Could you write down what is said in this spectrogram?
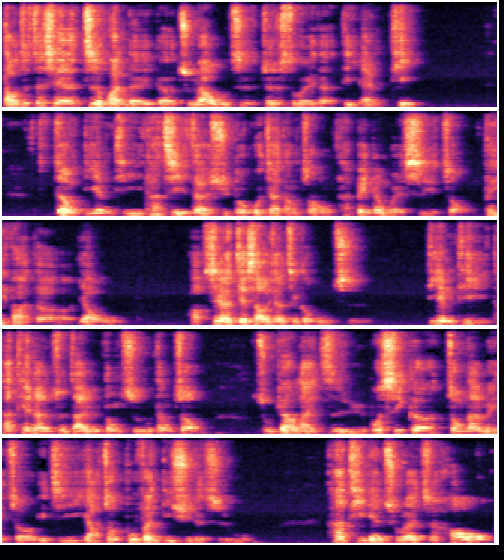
导致这些致幻的一个主要物质就是所谓的 DMT。这种 DMT，它其实，在许多国家当中，它被认为是一种非法的药物。好，先来介绍一下这个物质 DMT，它天然存在于动植物当中，主要来自于墨西哥、中南美洲以及亚洲部分地区的植物。它提炼出来之后，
